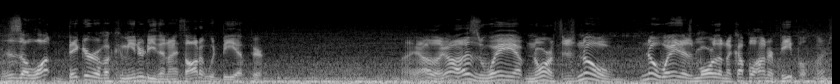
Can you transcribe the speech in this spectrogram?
This is a lot bigger of a community than I thought it would be up here. I was like, oh, this is way up north. There's no no way there's more than a couple hundred people. There's,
